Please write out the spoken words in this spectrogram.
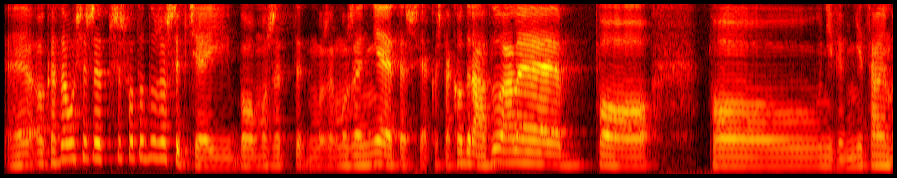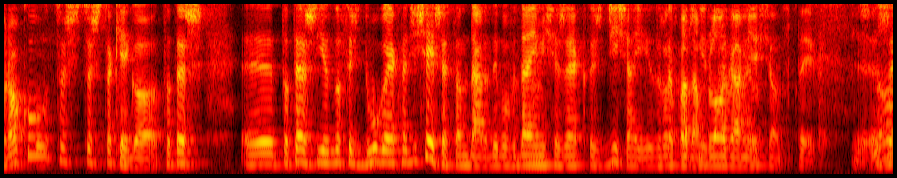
Yy, okazało się, że przyszło to dużo szybciej, bo może, może, może nie też jakoś tak od razu, ale po, po nie wiem, niecałym roku, coś, coś takiego. To też, yy, to też jest dosyć długo jak na dzisiejsze standardy, bo wydaje mi się, że jak ktoś dzisiaj z bloga, kanałem- miesiąc, pyk. No, że,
